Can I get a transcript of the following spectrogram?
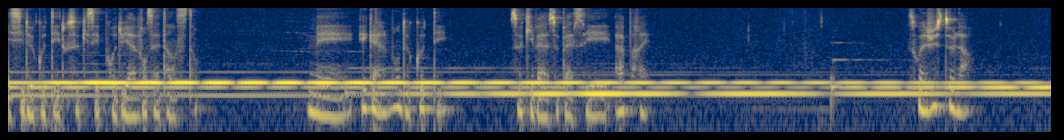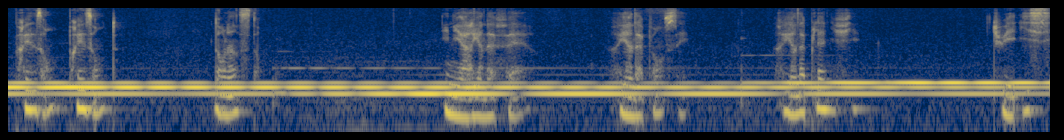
ici de côté tout ce qui s'est produit avant cet instant, mais également de côté ce qui va se passer après. Sois juste là, présent, présente, dans l'instant. Il n'y a rien à faire, rien à penser, rien à planifier. Tu es ici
